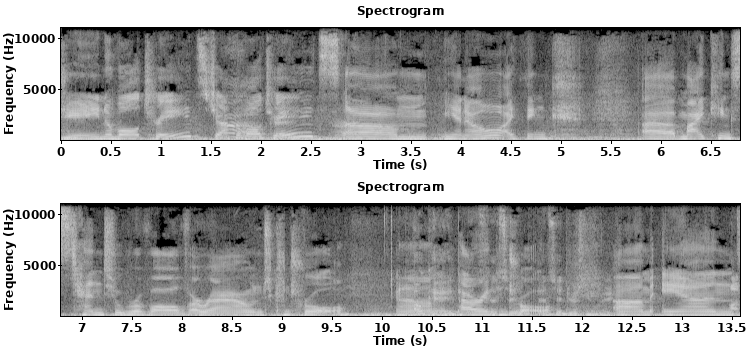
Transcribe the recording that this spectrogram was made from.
Jane of all trades, Jack of Ah, all okay. trades. Um, you know, I think uh, my kinks tend to revolve around control. Um, Okay, power that's- and that's a- control. that's interesting way to do it. Um, and on,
